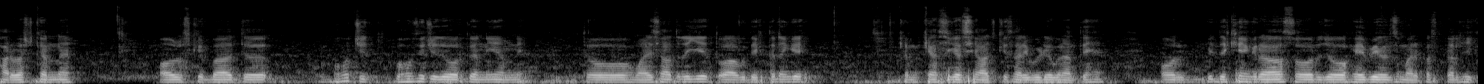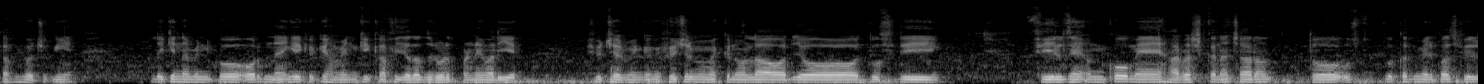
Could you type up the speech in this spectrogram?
ہارویسٹ کرنا ہے۔ اور اس کے بعد بہت چیز، بہت سی چیزیں اور کرنی ہیں ہم نے۔ تو ہمارے ساتھ رہیے تو آپ دیکھتے رہیں گے کہ ہم کیسے کیسے آج کی ساری ویڈیو بناتے ہیں اور بھی دیکھیں گراس اور جو ہے بیلز ہمارے پاس کل ہی کافی ہو چکی ہیں لیکن ہم ان کو اور بنائیں گے کیونکہ ہمیں ان کی کافی زیادہ ضرورت پڑنے والی ہے فیوچر میں، کیونکہ فیوچر میں کنولا اور جو دوسری فیلڈز ہیں، ان کو میں ہارویسٹ کرنا چاہ رہا ہوں تو اس وقت میرے پاس پھر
